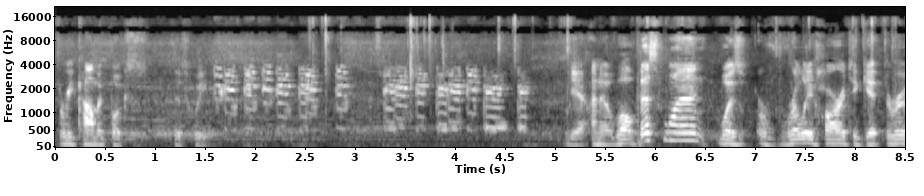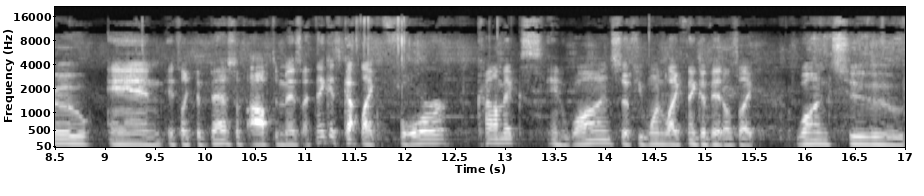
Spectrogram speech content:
three comic books this week. Yeah, I know. Well, this one was really hard to get through, and it's like the best of Optimus. I think it's got like four comics in one. So if you want to like think of it as like one, two,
